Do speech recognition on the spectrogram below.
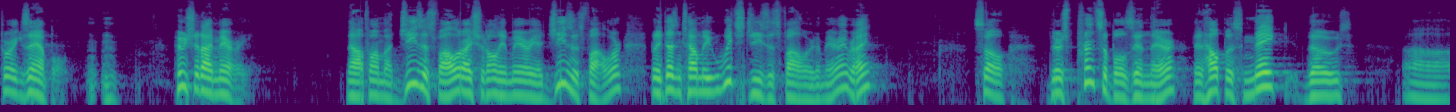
For example, who should I marry? Now, if I'm a Jesus follower, I should only marry a Jesus follower, but it doesn't tell me which Jesus follower to marry, right? So there's principles in there that help us make those uh,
